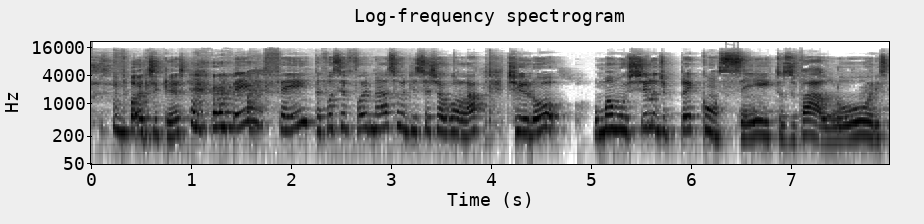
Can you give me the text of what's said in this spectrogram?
do podcast. Perfeita. Você foi nas Rudim, você chegou lá, tirou uma mochila de preconceitos, valores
